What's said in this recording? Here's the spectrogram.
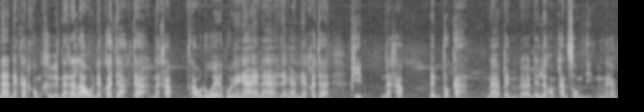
นะในการข่มขืนแต่ถ้าเราเนี่ยก็อยากจะนะครับเอาด้วยถ้าพูดง่ายๆนะฮะอย่างนั้นเนี่ยก็จะผิดนะครับเป็นตัวการนะฮะเป็นในเรื่องของการโสมหญิงนะครับ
